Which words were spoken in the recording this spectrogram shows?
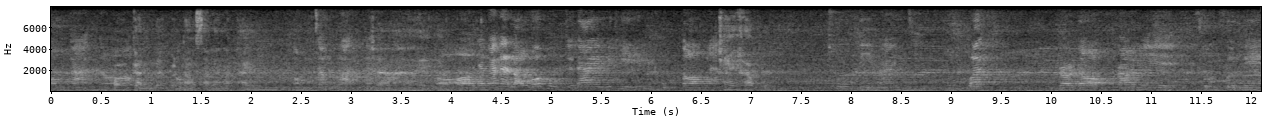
ป้องกันเนาะป้องกันและบรรเทาสาธารณภัย ของจังหวัดนะใช่อ๋ออย่างนั้นน่ะเราก็คงจะได้วิธีที่มันถูกต้องแหละ ใช่ครับผม โชคดีมากจริงๆว่ารอดอของเรานี่ศูนย์ฝึกนี่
